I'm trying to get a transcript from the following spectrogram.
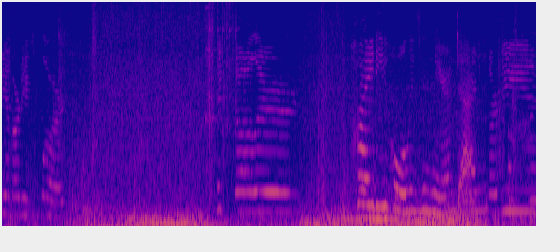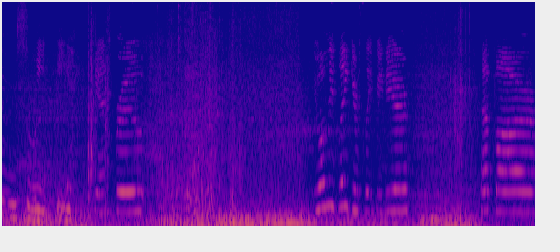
We have already explored. Six dollars. Hidey hole is near, Daddy. Sardine. I'm sleepy. Canned fruit. You only think you're sleepy, dear. Pep bar.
